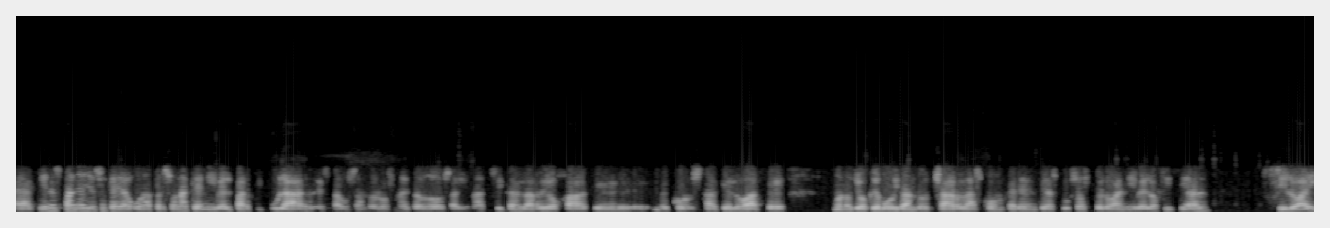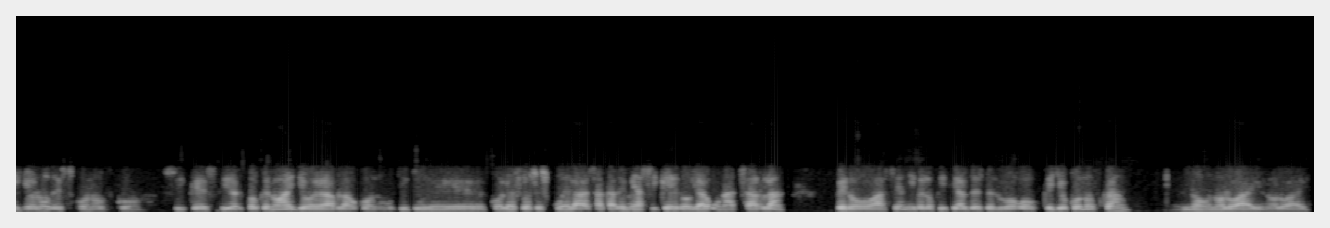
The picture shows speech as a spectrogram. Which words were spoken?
aquí en España yo sé que hay alguna persona que a nivel particular está usando los métodos. Hay una chica en La Rioja que me consta que lo hace. Bueno, yo que voy dando charlas, conferencias, cursos, pero a nivel oficial, si lo hay, yo lo desconozco. Sí que es cierto que no hay. Yo he hablado con multitud de colegios, escuelas, academias, sí que doy alguna charla, pero así a nivel oficial, desde luego, que yo conozca, no, no lo hay, no lo hay.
